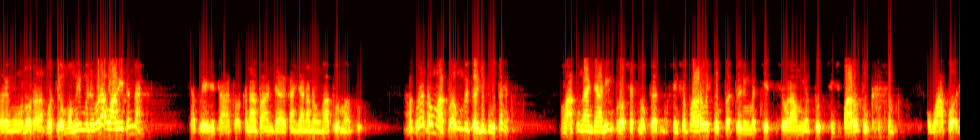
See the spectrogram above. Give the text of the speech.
Bareng ngono, orang mau diomongin, mending orang wali tenang. Tapi Yazid tak kok, kenapa Anda kancana nong mabuk-mabuk? Aku ora tau mabuk, aku mbek putih. Mau aku ngancani proses nobat. Sing separuh wis tobat doning masjid, seorang nyebut. Sing separuh tugas. Kuwapok.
